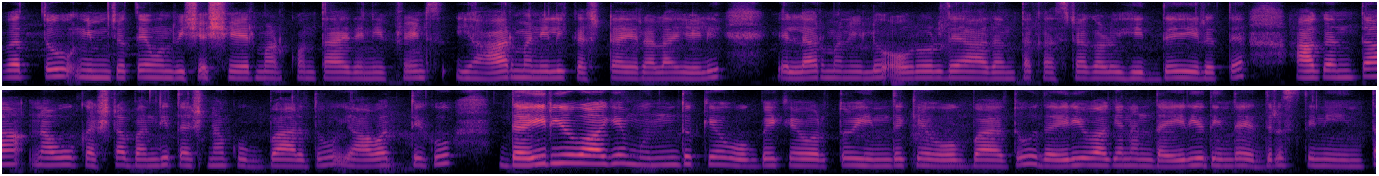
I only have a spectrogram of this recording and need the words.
ಇವತ್ತು ನಿಮ್ಮ ಜೊತೆ ಒಂದು ವಿಷಯ ಶೇರ್ ಮಾಡ್ಕೊತಾ ಇದ್ದೀನಿ ಫ್ರೆಂಡ್ಸ್ ಯಾರ ಮನೇಲಿ ಕಷ್ಟ ಇರಲ್ಲ ಹೇಳಿ, ಎಲ್ಲರ ಮನೇಲೂ ಅವ್ರವ್ರದ್ದೇ ಆದಂಥ ಕಷ್ಟಗಳು ಇದ್ದೇ ಇರುತ್ತೆ. ಹಾಗಂತ ನಾವು ಕಷ್ಟ ಬಂದಿದ ತಕ್ಷಣ ಕುಗ್ಬಾರ್ದು. ಯಾವತ್ತಿಗೂ ಧೈರ್ಯವಾಗಿ ಮುಂದಕ್ಕೆ ಹೋಗ್ಬೇಕೇ ಹೊರತು ಹಿಂದಕ್ಕೆ ಹೋಗಬಾರ್ದು. ಧೈರ್ಯವಾಗಿ ನಾನು ಧೈರ್ಯದಿಂದ ಎದುರಿಸ್ತೀನಿ ಅಂತ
